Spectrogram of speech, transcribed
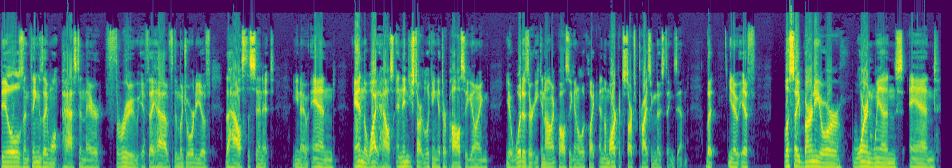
bills and things they want passed in there through if they have the majority of the House, the Senate, you know, and and the White House, and then you start looking at their policy, going, you know, what is their economic policy going to look like, and the market starts pricing those things in. But you know, if let's say Bernie or Warren wins, and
